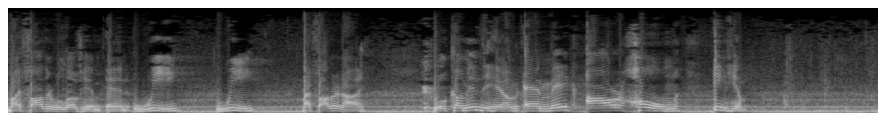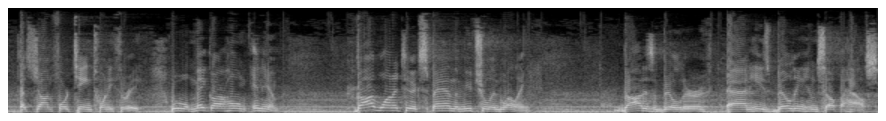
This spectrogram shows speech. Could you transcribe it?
My Father will love him, and we, we, my Father and I, will come into him and make our home in him. That's John 14, 23. We will make our home in him. God wanted to expand the mutual indwelling. God is a builder, and he's building himself a house.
